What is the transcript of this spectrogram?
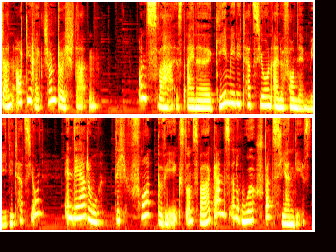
dann auch direkt schon durchstarten. Und zwar ist eine Gehmeditation eine Form der Meditation, in der du dich fortbewegst und zwar ganz in Ruhe spazieren gehst.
